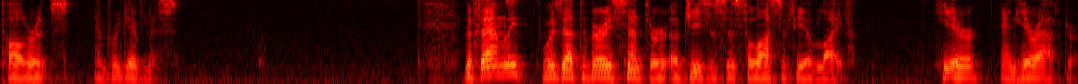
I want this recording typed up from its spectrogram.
tolerance, and forgiveness. The family was at the very center of Jesus' philosophy of life, here and hereafter.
